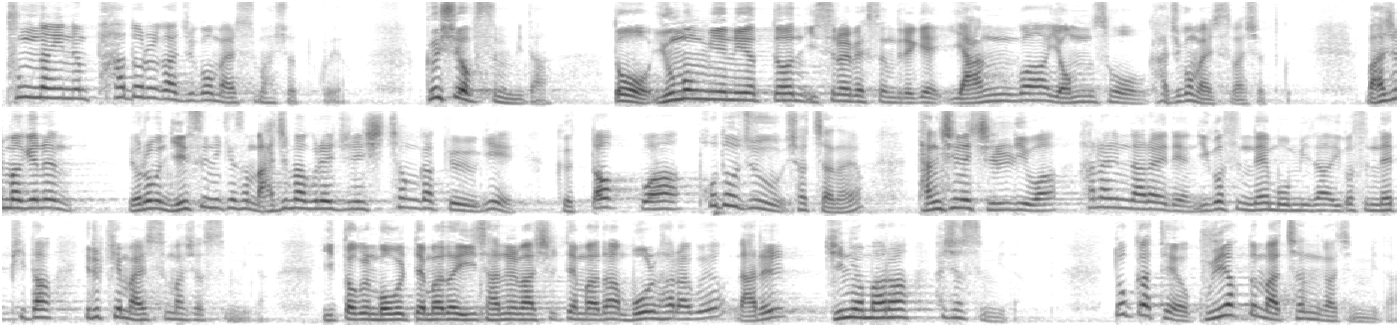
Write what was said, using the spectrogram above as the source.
풍랑 있는 파도를 가지고 말씀하셨고요. 끝이 없습니다. 또 유목민이었던 이스라엘 백성들에게 양과 염소 가지고 말씀하셨고 마지막에는 여러분 예수님께서 마지막으로 해주신 시청각 교육이 그 떡과 포도주셨잖아요. 당신의 진리와 하나님 나라에 대한 이것은 내 몸이다, 이것은 내 피다 이렇게 말씀하셨습니다. 이 떡을 먹을 때마다 이 잔을 마실 때마다 뭘 하라고요? 나를 기념하라 하셨습니다. 똑같아요. 구약도 마찬가지입니다.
